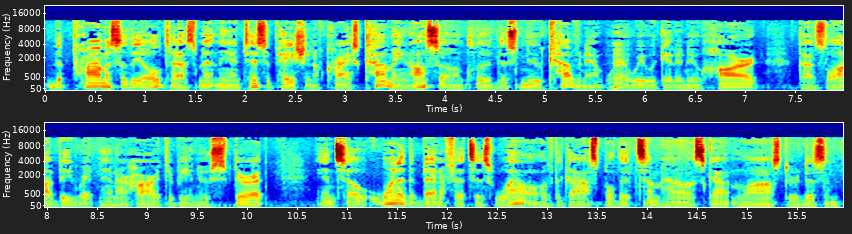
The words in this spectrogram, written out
the promise of the Old Testament and the anticipation of Christ coming also include this new covenant where we would get a new heart, God's law would be written in our heart, there'd be a new spirit. And so, one of the benefits as well of the gospel that somehow has gotten lost or doesn't,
